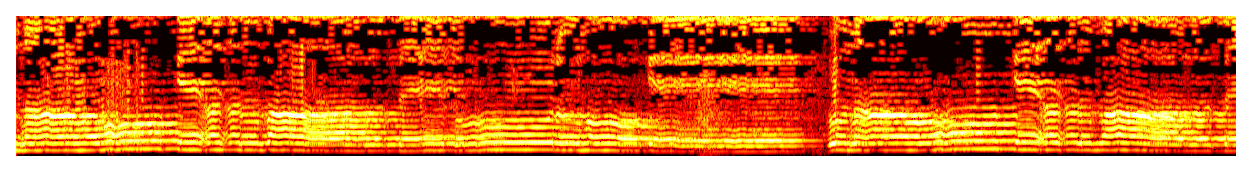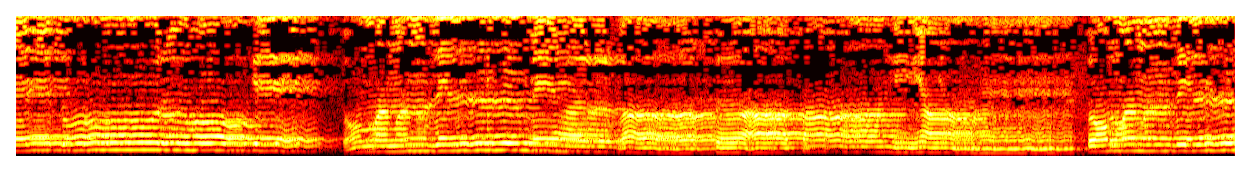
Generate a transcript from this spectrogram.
گناہوں کے اسباب سے دور ہو گے گناہوں کے اسباب سے دور ہو گے تو منزل میں ہر وقت آسانیاں ہیں۔ تو منزل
